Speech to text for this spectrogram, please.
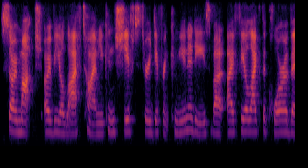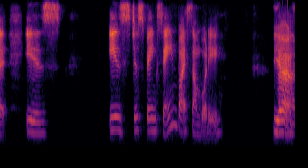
so much over your lifetime. You can shift through different communities, but I feel like the core of it is is just being seen by somebody. Yeah. Uh,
